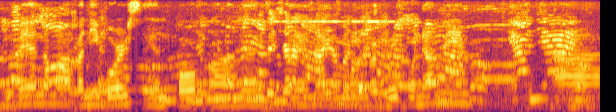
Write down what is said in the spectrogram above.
Ayan na mga kanibors. Ayan po. Uh, ayan, ayan na yung mga grupo namin. Ah,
